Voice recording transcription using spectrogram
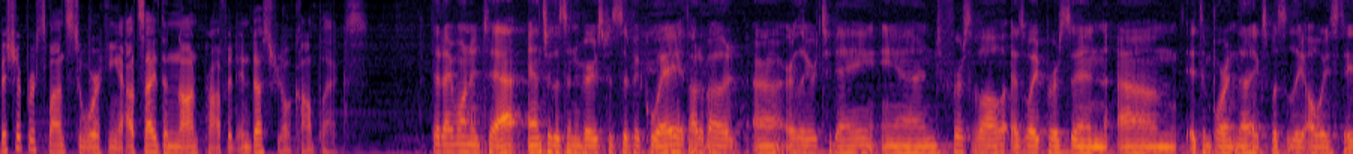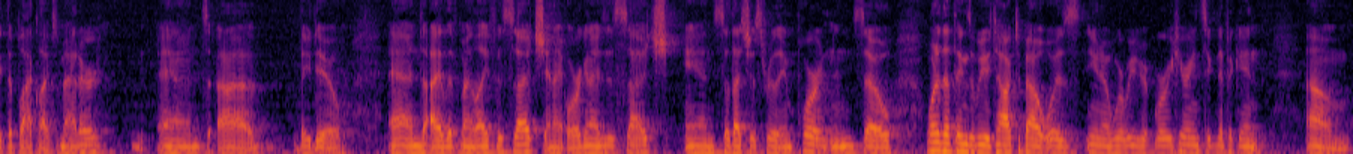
Bishop responds to working outside the nonprofit industrial complex. That I wanted to a- answer this in a very specific way. I thought about uh, earlier today, and first of all, as a white person, um, it's important that I explicitly always state that Black Lives Matter, and uh, they do. And I live my life as such, and I organize as such, and so that's just really important. And so one of the things that we talked about was, you know, where we were hearing significant, um,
